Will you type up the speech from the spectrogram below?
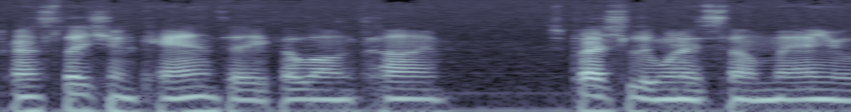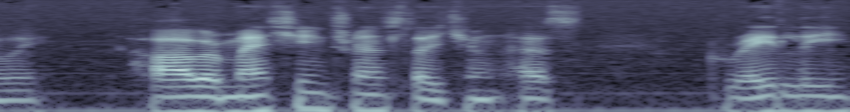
translation can take a long time, especially when it's done manually. However, machine translation has greatly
